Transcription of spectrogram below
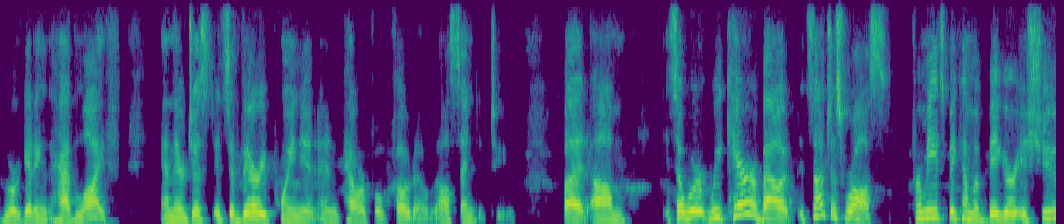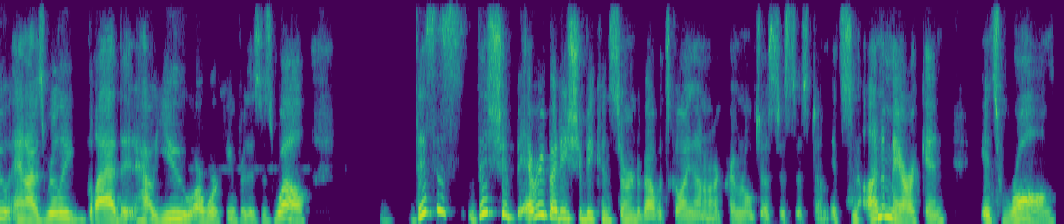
who are getting have life. And they're just it's a very poignant and powerful photo. I'll send it to you. But um so we're we care about it's not just ross for me it's become a bigger issue and i was really glad that how you are working for this as well. This is this should everybody should be concerned about what's going on in our criminal justice system. It's an un-american it's wrong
